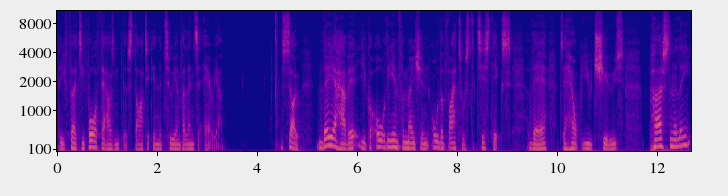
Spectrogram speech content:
the 34,000 that started in the Tui and Valença area. So, there you have it. You've got all the information, all the vital statistics there to help you choose. Personally,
